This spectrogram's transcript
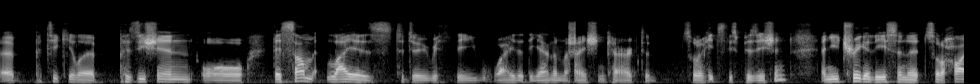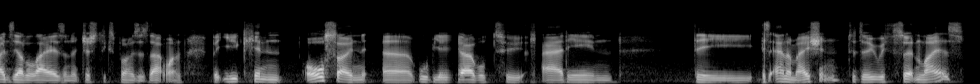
a particular position, or there's some layers to do with the way that the animation character sort of hits this position, and you trigger this, and it sort of hides the other layers, and it just exposes that one. But you can also uh, will be able to add in the there's animation to do with certain layers.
